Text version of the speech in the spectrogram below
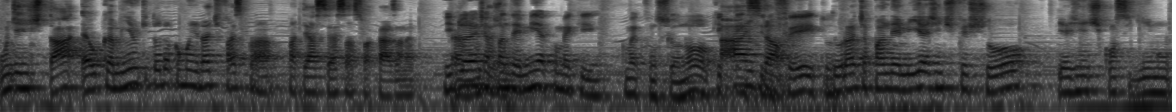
onde a gente está é o caminho que toda a comunidade faz para ter acesso à sua casa, né? E é, durante a pandemia, como é, que, como é que funcionou? O que, ah, que tem então, sido feito? Durante a pandemia, a gente fechou e a gente conseguimos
